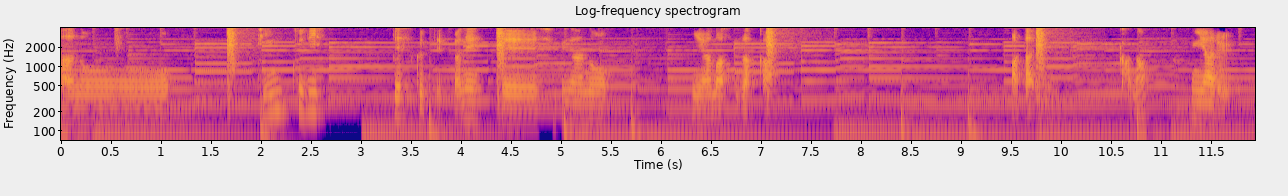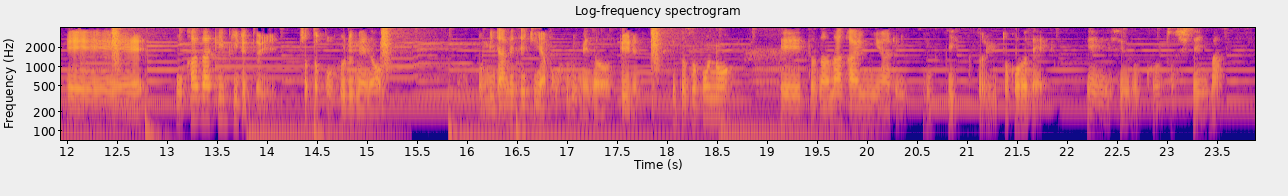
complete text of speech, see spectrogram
あのー、ティンクディスデスクっていうんですかね、えー、渋谷の宮益坂あたりかな？にある、えー、岡崎ビルという、ちょっとこう古めの、見た目的にはこう古めのビルなんですけど、そこの、えー、と7階にあるテンクディスクというところで、えー、収録をとしています。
